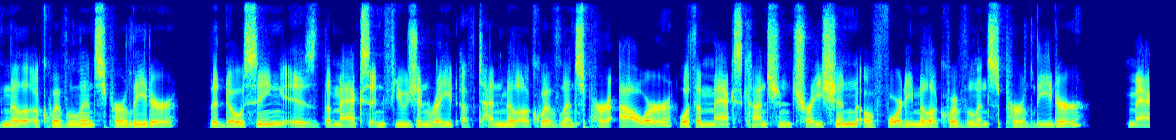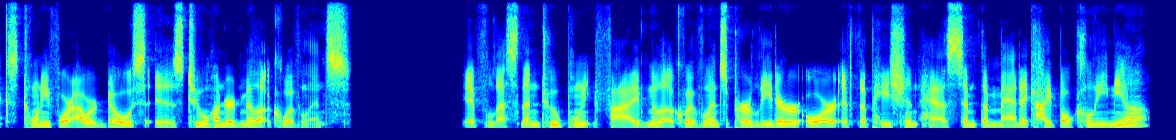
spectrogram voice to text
milliequivalents per liter, the dosing is the max infusion rate of 10 milliequivalents per hour with a max concentration of 40 milliequivalents per liter. Max 24 hour dose is 200 milliequivalents. If less than 2.5 milliequivalents per liter, or if the patient has symptomatic hypokalemia,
